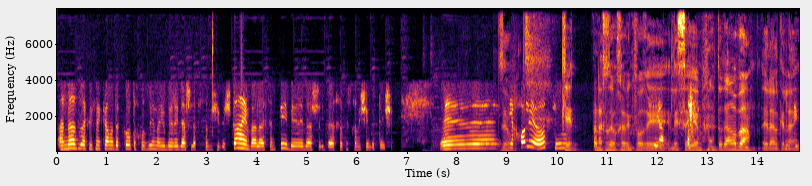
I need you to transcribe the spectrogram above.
הנאסדק לפני כמה דקות אחוזים היו בירידה של 0.52 ועל ה-S&P בירידה של בערך 0.59. זהו. יכול להיות. כן, אנחנו זהו, חייבים כבר אה, לסיים. תודה רבה, אלה אלקלעי.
